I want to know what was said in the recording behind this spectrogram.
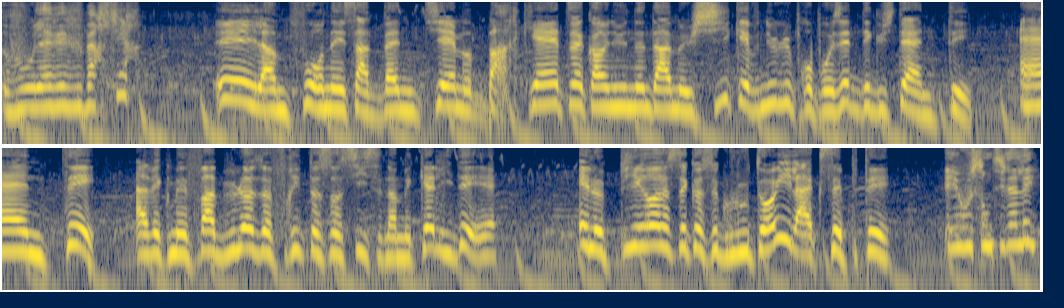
Vous l'avez vu partir? Et il a me fourni sa vingtième barquette quand une dame chic est venue lui proposer de déguster un thé. Un thé Avec mes fabuleuses frites saucisses. Non mais quelle idée, hein Et le pire, c'est que ce glouton, il a accepté. Et où sont-ils allés?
